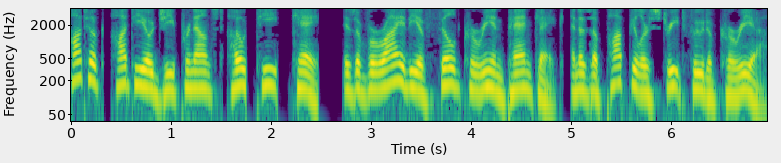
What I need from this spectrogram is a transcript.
Hotteok hotyeoji pronounced ho, t, k, is a variety of filled Korean pancake, and is a popular street food of Korea.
